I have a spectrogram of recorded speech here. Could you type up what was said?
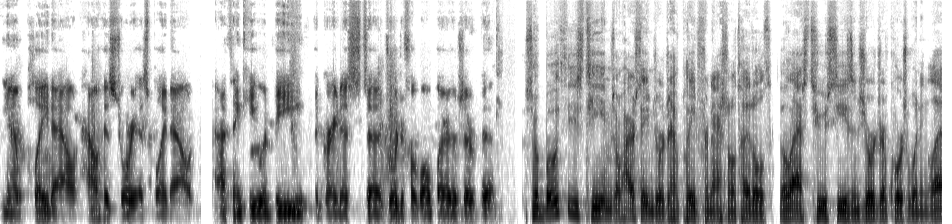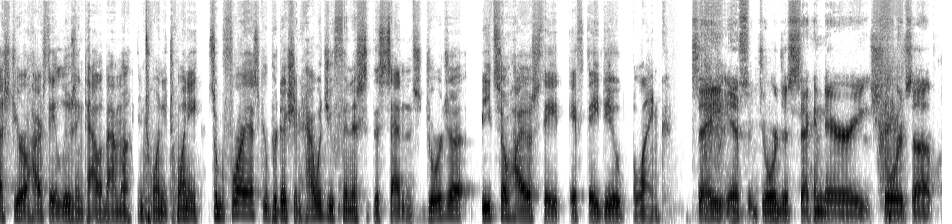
you know, played out, how his story has played out. I think he would be the greatest uh, Georgia football player there's ever been. So both these teams, Ohio State and Georgia, have played for national titles the last two seasons. Georgia, of course, winning last year, Ohio State losing to Alabama in 2020. So before I ask your prediction, how would you finish this sentence? Georgia beats Ohio State if they do blank. Say if Georgia's secondary shores up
